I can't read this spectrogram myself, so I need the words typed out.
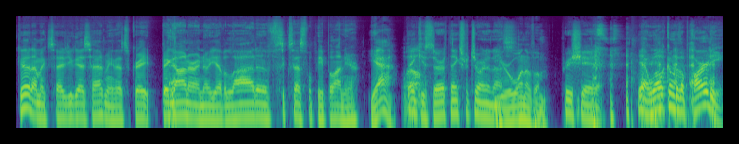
Good. I'm excited you guys had me. That's great. Big honor. I know you have a lot of successful people on here. Yeah. well, Thank you, sir. Thanks for joining us. You're one of them. Appreciate it. Yeah, welcome to the party.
